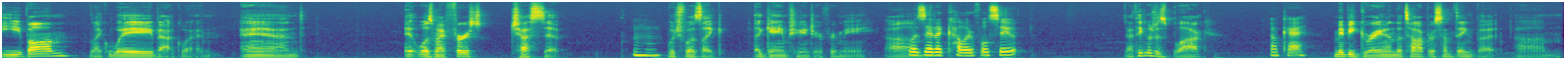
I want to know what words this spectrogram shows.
E bomb like way back when, and it was my first chest zip, hmm which was like a game changer for me. Um, was it a colorful suit? I think it was just black, Okay. maybe gray on the top or something, but um,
